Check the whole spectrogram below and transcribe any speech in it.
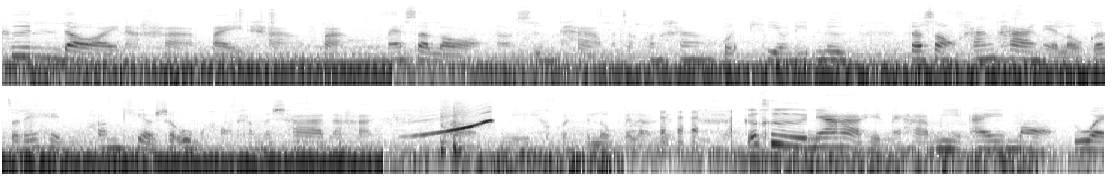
ขึ้นดอยนะคะ ไปทางฝั่งแม่สลองเนาะซึ่งทางมันจะค่อนข้างคดเคี้ยวนิดนึง แต่สองข้างทางเนี่ยเราก็จะได้เห็นความเขียวชอุ่มของธรรมชาตินะคะ คนเป็นลมไปแล้วหนึ่ง ก็คือเนี่ยค่ะเห็นไหมคะ มีไอหมอกด้วย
